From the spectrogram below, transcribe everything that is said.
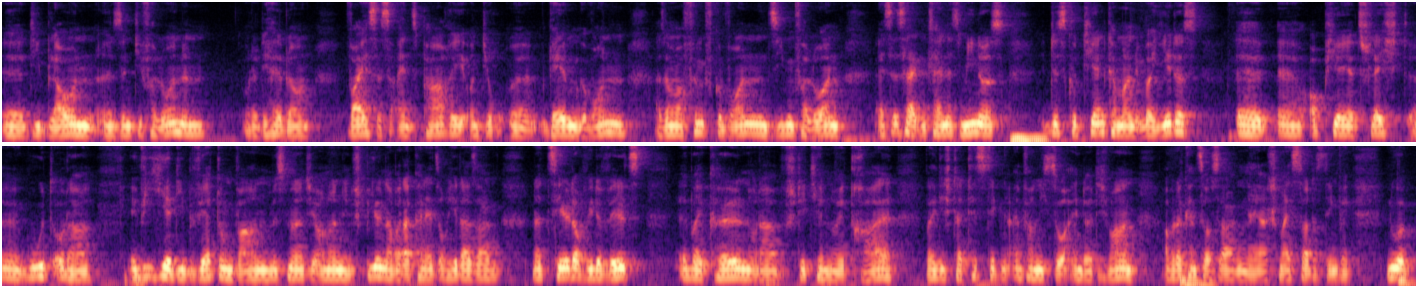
die blauen sind die verlorenen oder die hellblauen weiß ist 1 pari und die äh, gelben gewonnen. Also haben wir 5 gewonnen, 7 verloren. Es ist halt ein kleines Minus. Diskutieren kann man über jedes, äh, äh, ob hier jetzt schlecht, äh, gut oder wie hier die Bewertungen waren, müssen wir natürlich auch noch in den Spielen. Aber da kann jetzt auch jeder sagen, na zähl doch wie du willst äh, bei Köln oder steht hier neutral, weil die Statistiken einfach nicht so eindeutig waren. Aber da kannst du auch sagen, naja, schmeiß doch das Ding weg. Nur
